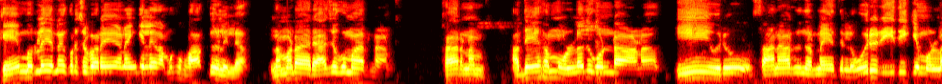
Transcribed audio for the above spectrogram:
കെ മുരളീധരനെ കുറിച്ച് പറയുകയാണെങ്കിൽ നമുക്ക് വാക്കുകളില്ല. നമ്മുടെ രാജകുമാരനാണ്. കാരണം അദ്ദേഹം ഉള്ളത് കൊണ്ടാണ് ഈ ഒരു സ്ഥാനാർത്ഥി നിർണയത്തിൽ ഒരു രീതിക്കുമുള്ള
